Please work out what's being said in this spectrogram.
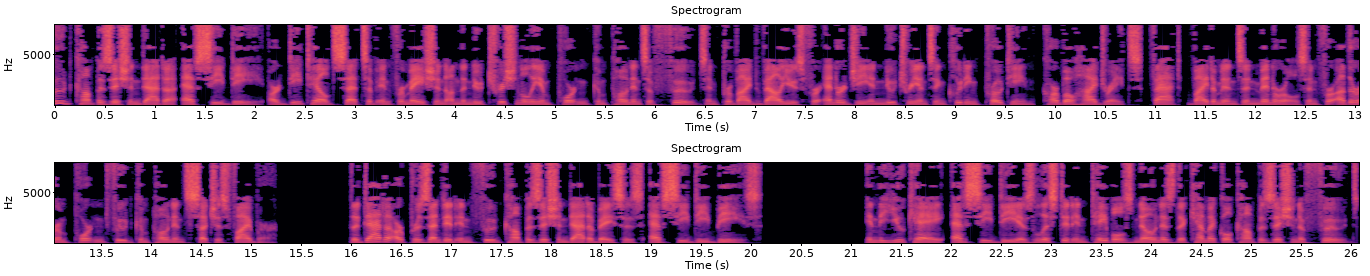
Food composition data (FCD) are detailed sets of information on the nutritionally important components of foods and provide values for energy and nutrients including protein, carbohydrates, fat, vitamins and minerals and for other important food components such as fiber. The data are presented in food composition databases (FCDBs). In the UK, FCD is listed in tables known as the Chemical Composition of Foods,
